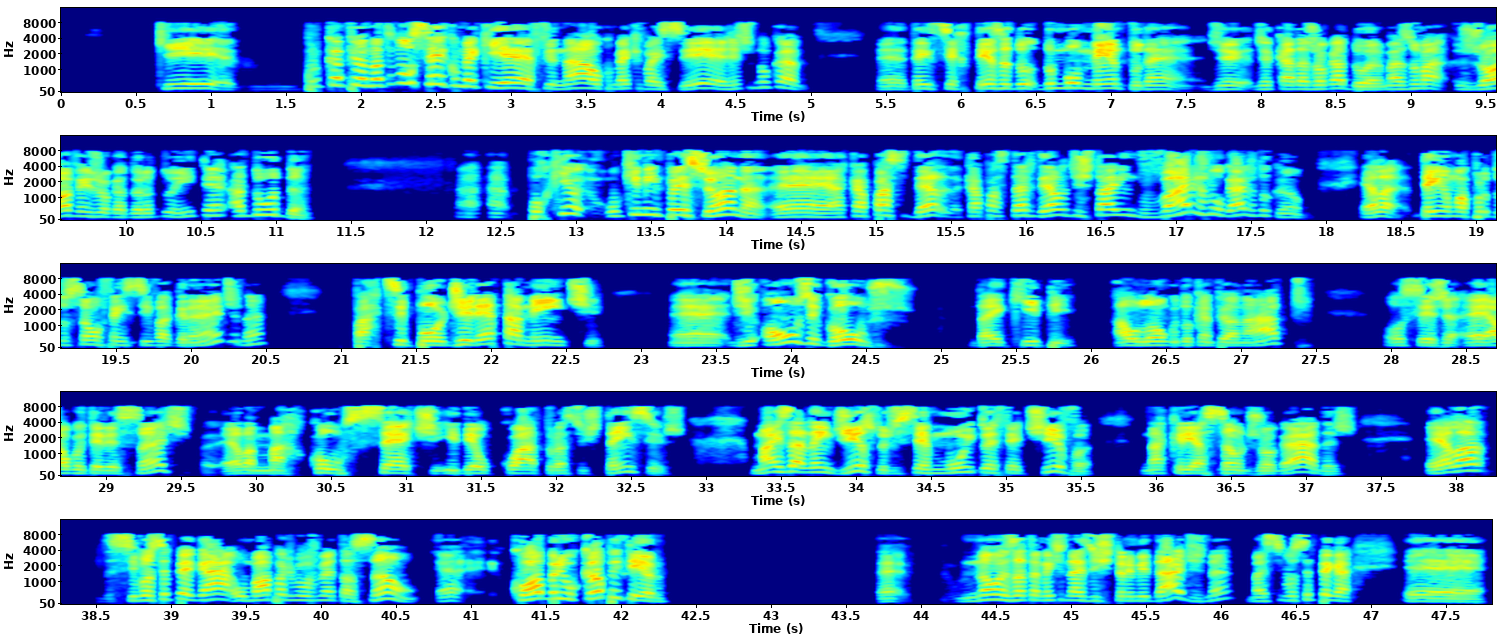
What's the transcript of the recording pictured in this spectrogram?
que pro campeonato não sei como é que é, final, como é que vai ser, a gente nunca é, tem certeza do, do momento, né, de, de cada jogador, mas uma jovem jogadora do Inter, a Duda. Porque o que me impressiona é a capacidade, dela de estar em vários lugares do campo. Ela tem uma produção ofensiva grande, né? Participou diretamente é, de 11 gols da equipe ao longo do campeonato. Ou seja, é algo interessante. Ela marcou sete e deu quatro assistências. Mas além disso, de ser muito efetiva na criação de jogadas, ela, se você pegar o mapa de movimentação, é, cobre o campo inteiro. É, não exatamente nas extremidades, né? Mas se você pegar é,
